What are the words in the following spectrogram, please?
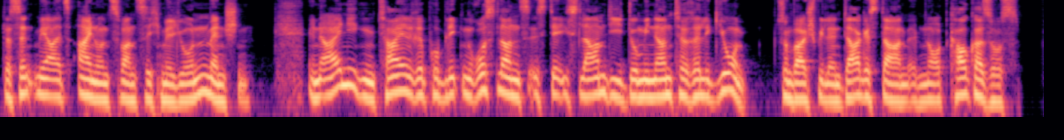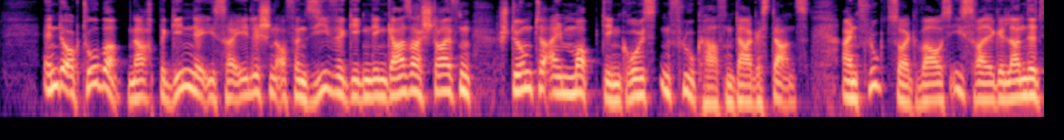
Das sind mehr als 21 Millionen Menschen. In einigen Teilrepubliken Russlands ist der Islam die dominante Religion, zum Beispiel in Dagestan im Nordkaukasus. Ende Oktober, nach Beginn der israelischen Offensive gegen den Gazastreifen, stürmte ein Mob den größten Flughafen Dagestans. Ein Flugzeug war aus Israel gelandet,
